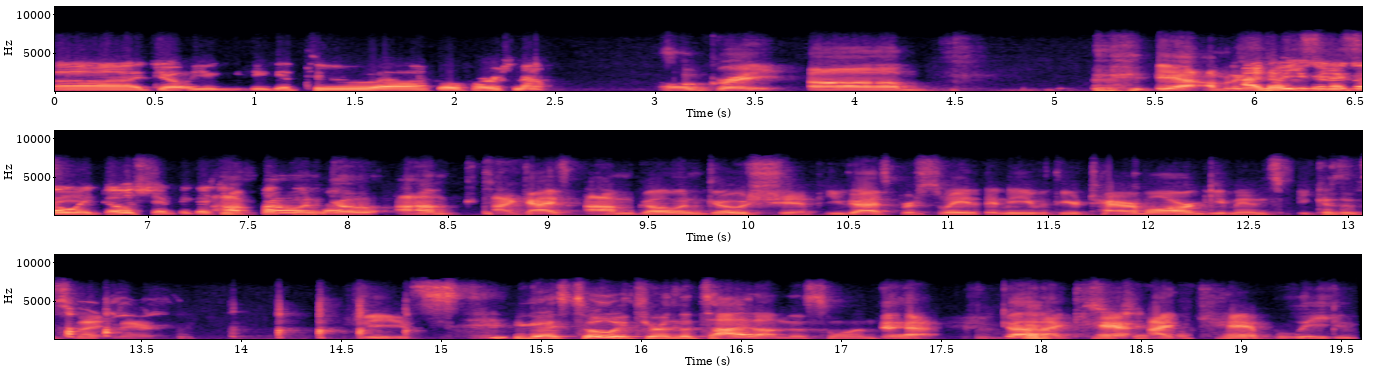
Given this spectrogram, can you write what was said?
Uh, Joe, you, you get to uh, go first now. Oh, great. Um, yeah, I'm gonna. I know you're gonna go with Ghost Ship because I'm going love go. I'm uh, guys. I'm going Ghost Ship. You guys persuaded me with your terrible arguments because it's Nightmare. Jeez. you guys totally turned the tide on this one. Yeah. God, I can't. I can't believe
